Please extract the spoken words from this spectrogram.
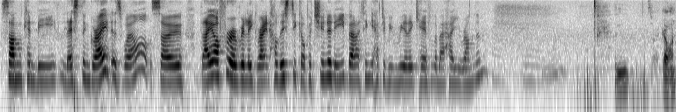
some can be less than great as well. So they offer a really great holistic opportunity, but I think you have to be really careful about how you run them. And, sorry, go on.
